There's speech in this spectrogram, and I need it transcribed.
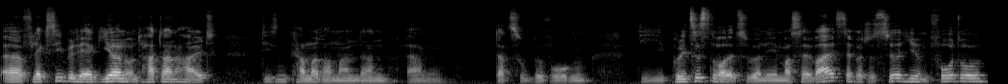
äh, flexibel reagieren und hat dann halt diesen Kameramann dann ähm, dazu bewogen, die Polizistenrolle zu übernehmen. Marcel Walz, der Regisseur hier im Foto,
